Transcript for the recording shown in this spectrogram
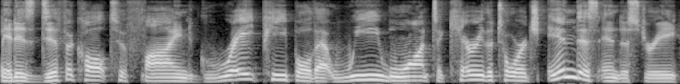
It is difficult to find great people that we want to carry the torch in this industry.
